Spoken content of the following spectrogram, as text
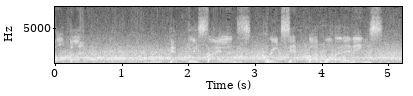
Off the lap. Deathly silence greets it, but what an innings.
